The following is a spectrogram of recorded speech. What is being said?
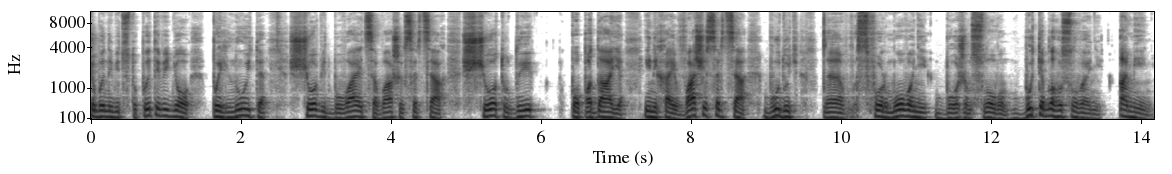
щоби не відступити від нього. Пильнуйте, що відбувається в ваших серцях, що туди попадає, і нехай ваші серця будуть е, сформовані Божим Словом. Будьте благословені. Амінь.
